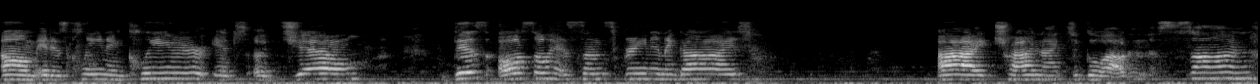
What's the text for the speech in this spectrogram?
Um, it is clean and clear. It's a gel. This also has sunscreen in it, guys. I try not to go out in the sun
